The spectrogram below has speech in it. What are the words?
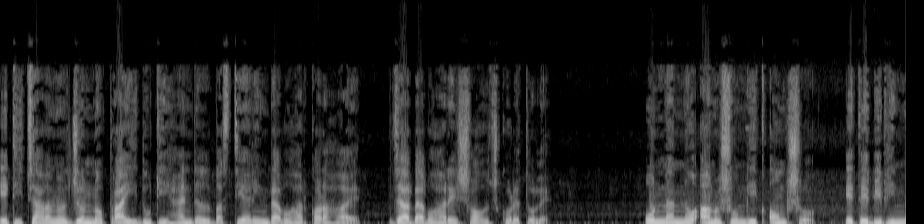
এটি চালানোর জন্য প্রায়ই দুটি হ্যান্ডেল বা স্টিয়ারিং ব্যবহার করা হয়, যা ব্যবহারে সহজ করে তোলে। অন্যান্য আনুষঙ্গিক অংশ এতে বিভিন্ন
